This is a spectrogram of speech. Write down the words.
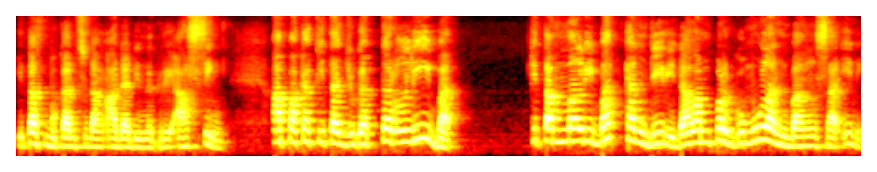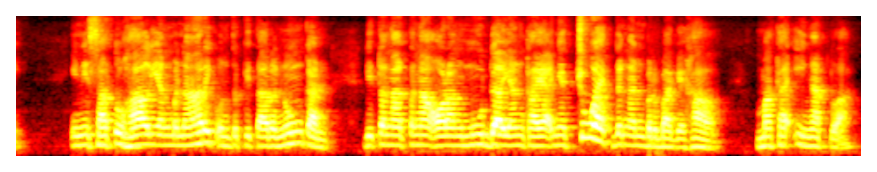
Kita bukan sedang ada di negeri asing. Apakah kita juga terlibat? Kita melibatkan diri dalam pergumulan bangsa ini. Ini satu hal yang menarik untuk kita renungkan di tengah-tengah orang muda yang kayaknya cuek dengan berbagai hal maka ingatlah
